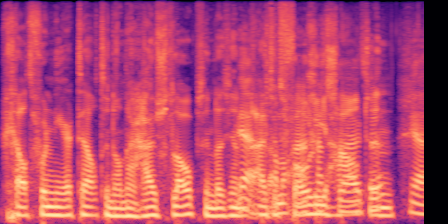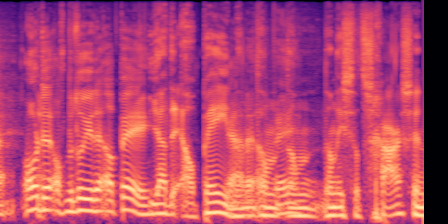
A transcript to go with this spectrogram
geld voor neertelt en dan naar huis loopt en dat je ja, uit het folie haalt. En, Ja. Oh, de, of bedoel je de LP? ja, de LP, Ja, dan, de dan, LP. dan, dan is dat schaars. En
